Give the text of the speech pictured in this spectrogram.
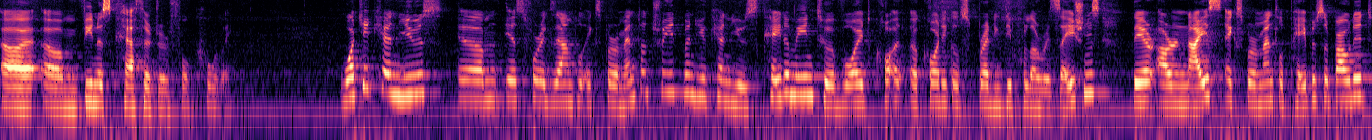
uh, um, venous catheter for cooling. What you can use um, is, for example, experimental treatment. You can use ketamine to avoid co uh, cortical spreading depolarizations. There are nice experimental papers about it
